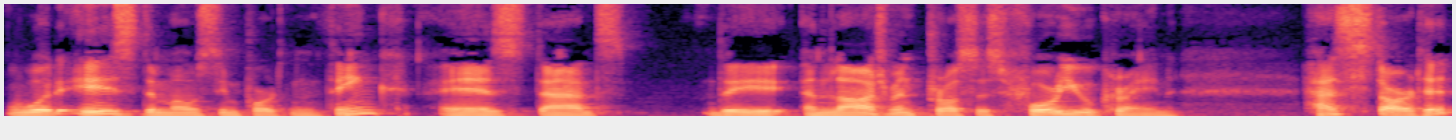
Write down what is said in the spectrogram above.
what is the most important thing is that the enlargement process for Ukraine has started.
